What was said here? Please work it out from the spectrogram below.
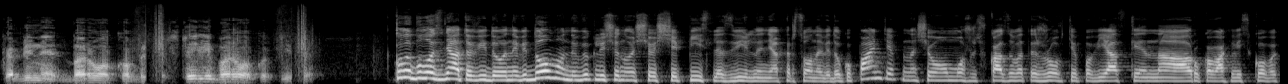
Кабінет, бароко, блядь, в стилі бароко, піде. Коли було знято відео, невідомо, не виключено, що ще після звільнення Херсона від окупантів, на що можуть вказувати жовті пов'язки на рукавах військових,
